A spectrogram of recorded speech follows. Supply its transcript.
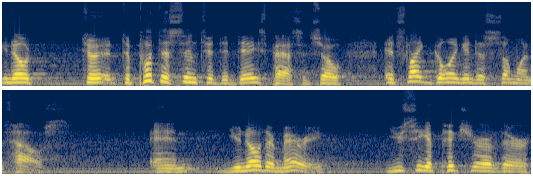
you know, to, to put this into today's passage, so it's like going into someone's house and you know they're married, you see a picture of their,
